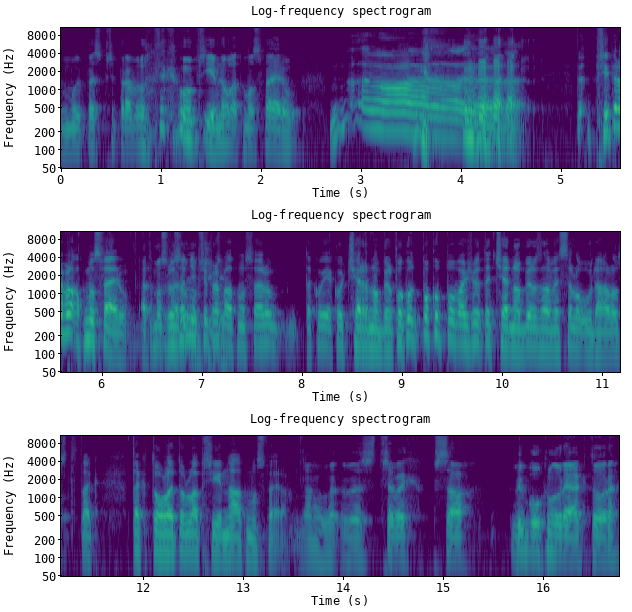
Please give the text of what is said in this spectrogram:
můj pes připravil takovou příjemnou atmosféru. P- Připravil atmosféru. Atmosféru Rozhodně určitě. připravil atmosféru takový jako Černobyl. Pokud, pokud považujete Černobyl za veselou událost, tak, tak tohle to byla příjemná atmosféra. Ano, ve, ve střevech psa vybouchnul reaktor.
